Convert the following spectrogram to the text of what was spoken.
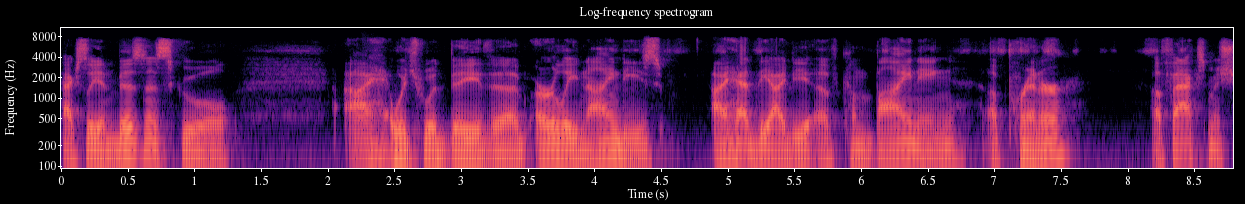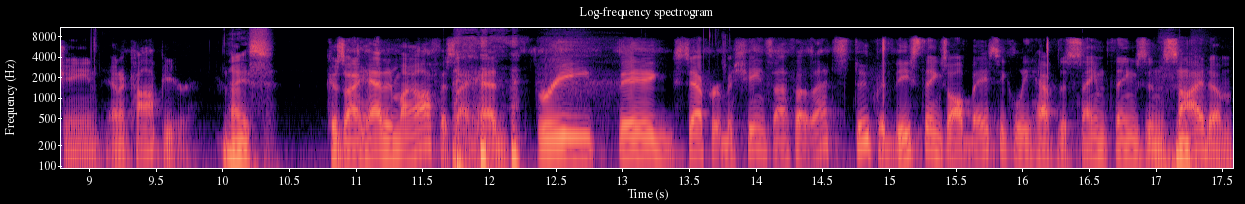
actually in business school, I, which would be the early '90s. I had the idea of combining a printer, a fax machine, and a copier. Nice because I had in my office, I had three big separate machines. I thought that's stupid. These things all basically have the same things inside them.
